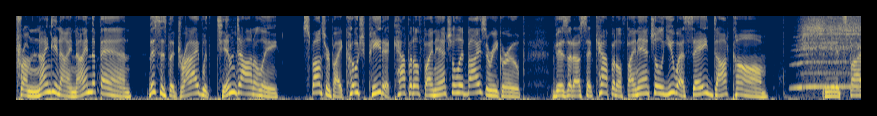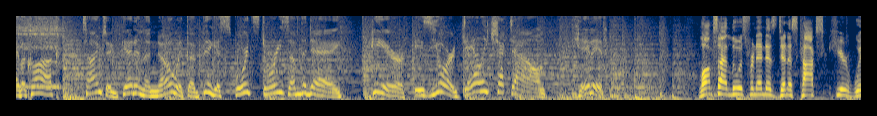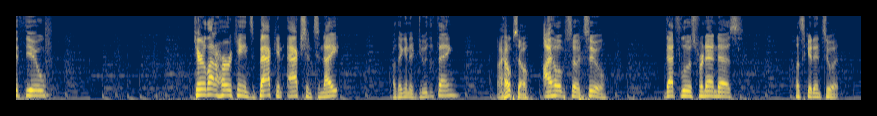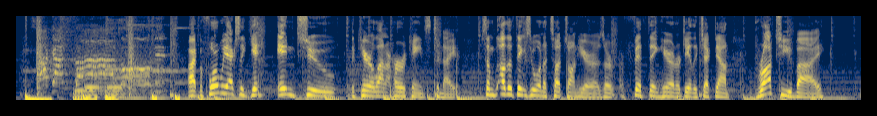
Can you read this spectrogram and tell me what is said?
From 99.9 The Fan, this is The Drive with Tim Donnelly. Sponsored by Coach Pete at Capital Financial Advisory Group. Visit us at capitalfinancialusa.com. It's 5 o'clock. Time to get in the know with the biggest sports stories of the day. Here is your daily checkdown. Hit it. Alongside Luis Fernandez, Dennis Cox here with you. Carolina Hurricanes back in action tonight. Are they going to do the thing? I hope so. I hope so too. That's Luis Fernandez. Let's get into it. All right, before we actually get into the Carolina Hurricanes tonight, some other things we want to touch on here as our, our fifth thing here on our daily check down, brought to you by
